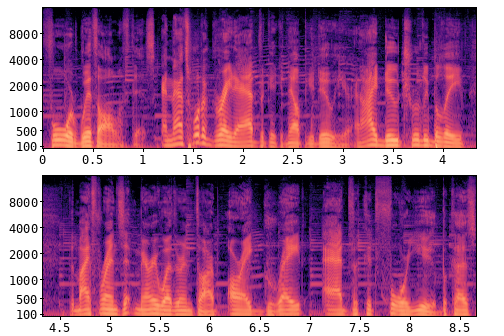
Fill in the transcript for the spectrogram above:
forward with all of this. And that's what a great advocate can help you do here. And I do truly believe my friends at Meriwether and Tharp are a great advocate for you because,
